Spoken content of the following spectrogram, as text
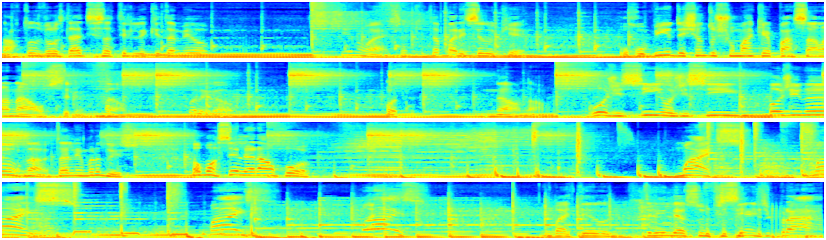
Tá, toda velocidade, essa trilha aqui tá meio. Aqui não é. Isso aqui tá parecendo o quê? O Rubinho deixando o Schumacher passar lá na Áustria. Não, ficou legal. Outra. Não, não. Hoje sim, hoje sim, hoje não. Não, tá lembrando isso. Vamos acelerar um pouco. Mais, mais, mais, mais. Vai ter trilha suficiente pra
